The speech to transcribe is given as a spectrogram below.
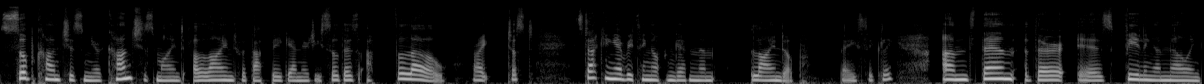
subconscious and your conscious mind aligned with that big energy. So, there's a flow, right? Just stacking everything up and getting them lined up basically. And then there is feeling and knowing,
